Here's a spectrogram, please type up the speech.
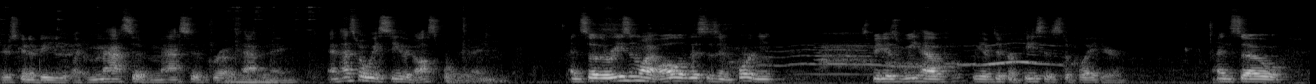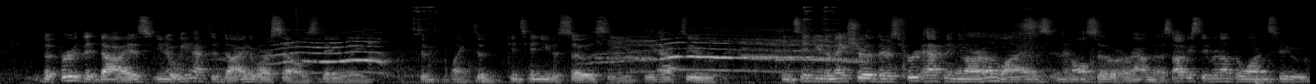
There's going to be like massive, massive growth happening. And that's what we see the gospel doing. And so the reason why all of this is important is because we have we have different pieces to play here. And so the fruit that dies, you know, we have to die to ourselves daily to like to continue to sow the seed. We have to continue to make sure that there's fruit happening in our own lives and then also around us. Obviously, we're not the ones who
